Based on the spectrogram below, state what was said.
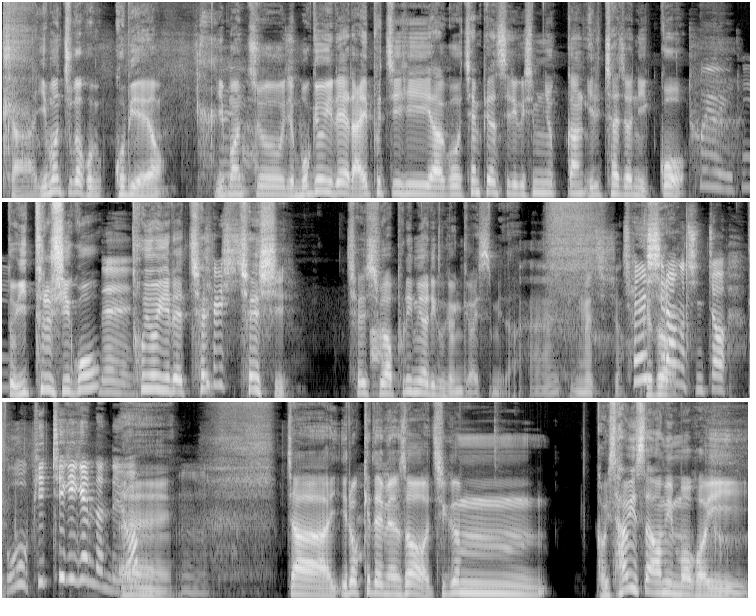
자 이번 주가 고, 고비예요. 이번 주 이제 목요일에 라이프치히하고 챔피언스리그 16강 1차전이 있고 토요일에 또 이틀 쉬고 네. 토요일에 첼, 첼시. 첼시 첼시와 아. 프리미어리그 경기가 있습니다. 아, 빅매치죠. 첼시랑 진짜 오 피 튀기겠는데요. 네. 음. 자 이렇게 되면서 지금 거의 4위 싸움이 뭐 거의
